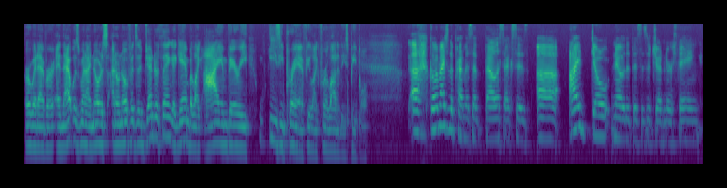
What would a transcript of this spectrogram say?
or whatever. And that was when I noticed. I don't know if it's a gender thing again, but like, I am very easy prey. I feel like for a lot of these people. Uh, going back to the premise of Battle of Sexes, uh, I don't know that this is a gender thing,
